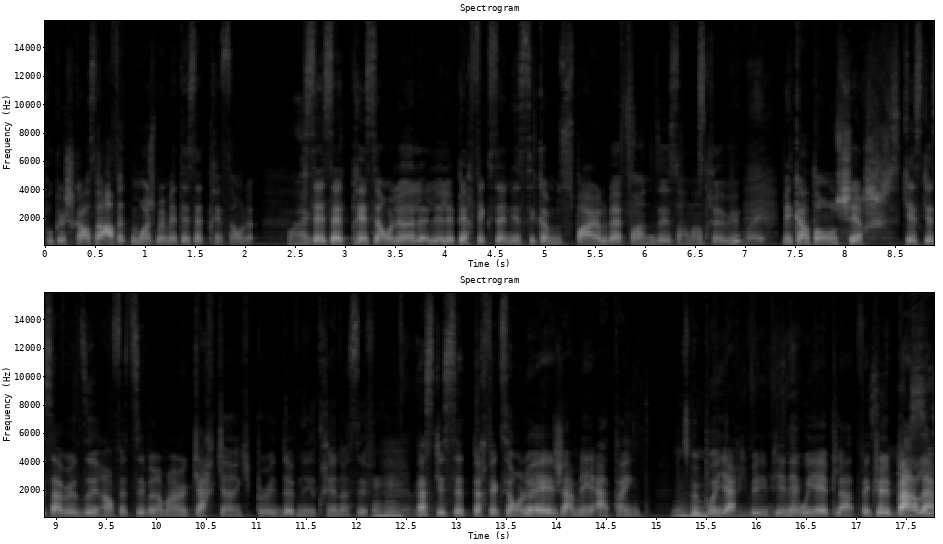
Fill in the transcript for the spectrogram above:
Faut que je casse ça. En fait, moi, je me mettais cette pression-là. Ouais. C'est cette pression-là, le, le perfectionniste, c'est comme super le fun de dire ça en entrevue. Ouais. Mais quand on cherche qu'est-ce que ça veut dire, en fait, c'est vraiment un carcan qui peut devenir très nocif. Oui. Parce que cette perfection-là elle est jamais atteinte. Tu peux Mhm. pas y arriver. Puis anyway, elle est plate. Fait que par la,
